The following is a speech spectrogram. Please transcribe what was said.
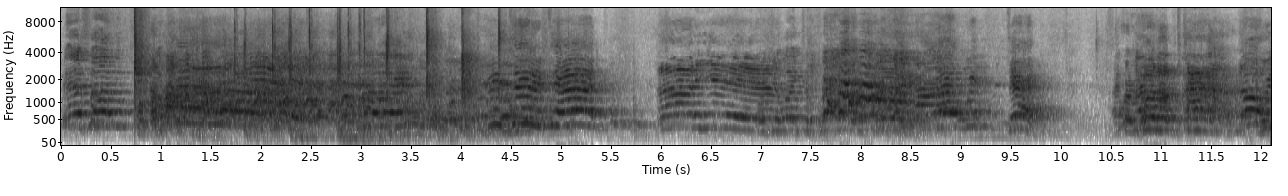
It's on the board! We did it, Dad! Oh, Would you yeah. like to practice Uh, we, Dad! We're gonna pass. No, we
